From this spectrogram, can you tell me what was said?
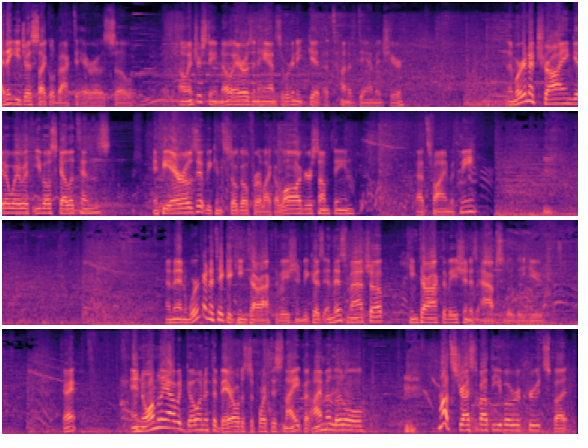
I think he just cycled back to arrows. So, oh, interesting. No arrows in hand. So we're going to get a ton of damage here. And then we're going to try and get away with Evo Skeletons. If he arrows it, we can still go for like a log or something. That's fine with me. And then we're going to take a King Tower activation because in this matchup, King Tower activation is absolutely huge. Okay. And normally I would go in with the barrel to support this knight, but I'm a little not stressed about the Evo recruits, but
